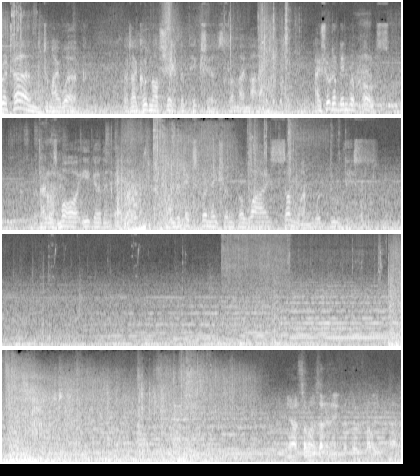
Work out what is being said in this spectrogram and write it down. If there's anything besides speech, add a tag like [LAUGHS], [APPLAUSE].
Returned to my work, but I could not shake the pictures from my mind. I should have been repulsed, but I was more eager than ever to find an explanation for why someone would do this. If someone was underneath it, they would probably die.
